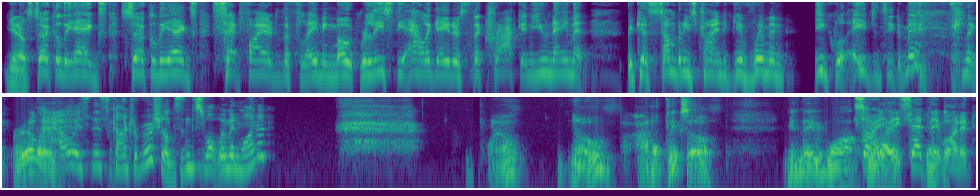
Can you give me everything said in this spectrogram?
you know, circle the eggs, circle the eggs, set fire to the flaming moat, release the alligators, the kraken, you name it, because somebody's trying to give women equal agency to men. It's like, Really? how is this controversial? Isn't this what women wanted? Well, no, I don't think so. I mean, they want. the Sorry, right they said they wanted,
